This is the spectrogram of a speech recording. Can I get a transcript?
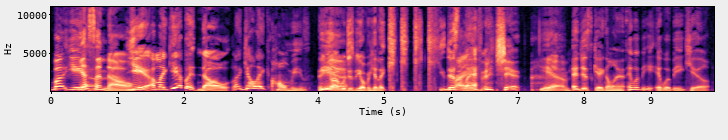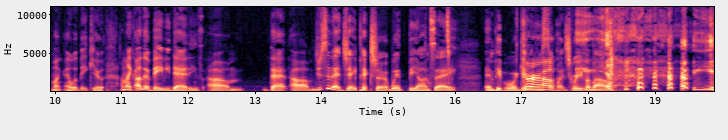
but yeah. Yes and no. Yeah, I'm like, yeah, but no. Like y'all like homies. And, You know, I would just be over here like just Right. laughing and shit. Yeah. And just giggling. It would be it would be cute. Like it would be cute. I'm like other baby daddies, um, that um you see that J picture with Beyonce? And people were giving him so much grief about. yeah.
